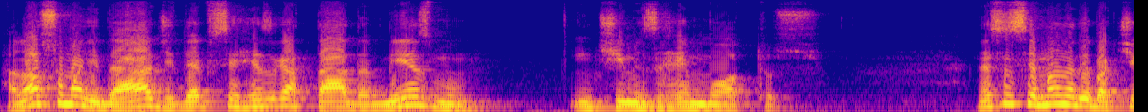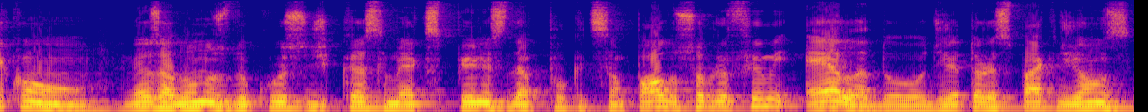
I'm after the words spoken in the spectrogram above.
A nossa humanidade deve ser resgatada, mesmo em times remotos. Nessa semana eu debati com meus alunos do curso de Customer Experience da PUC de São Paulo sobre o filme Ela, do diretor Spike Jonze,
